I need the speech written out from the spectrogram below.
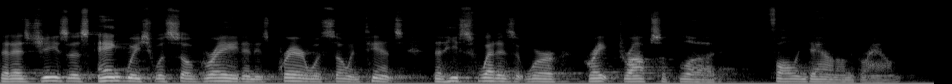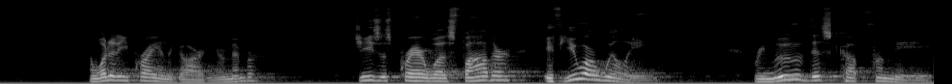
that as Jesus' anguish was so great and his prayer was so intense, that he sweat, as it were, great drops of blood falling down on the ground. And what did he pray in the garden? You remember? Jesus' prayer was, Father, if you are willing, remove this cup from me,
